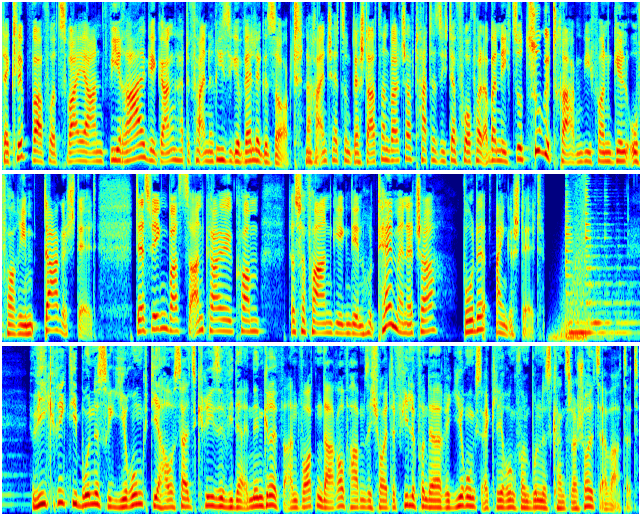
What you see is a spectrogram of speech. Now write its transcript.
Der Clip war vor zwei Jahren viral gegangen, hatte für eine riesige Welle gesorgt. Nach Einschätzung der Staatsanwaltschaft hatte sich der Vorfall aber nicht so zugetragen, wie von Gil Ofarim dargestellt. Deswegen war es zur Anklage gekommen. Das Verfahren gegen den Hotelmanager wurde eingestellt. Wie kriegt die Bundesregierung die Haushaltskrise wieder in den Griff? Antworten darauf haben sich heute viele von der Regierungserklärung von Bundeskanzler Scholz erwartet.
